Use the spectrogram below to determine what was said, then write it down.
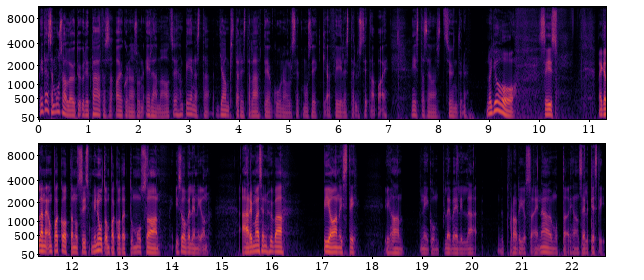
Miten se musa löytyy ylipäätänsä aikoinaan sun elämään? Oletko ihan pienestä jampsterista lähtien kuunnellut sit musiikkia, fiilistellyt sitä vai mistä se on sitten syntynyt? No joo, siis meikäläinen on pakottanut, siis minut on pakotettu musaan. Isovelini on äärimmäisen hyvä pianisti, ihan niin kuin levelillä, nyt radiossa ei näy, mutta ihan selkeästi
